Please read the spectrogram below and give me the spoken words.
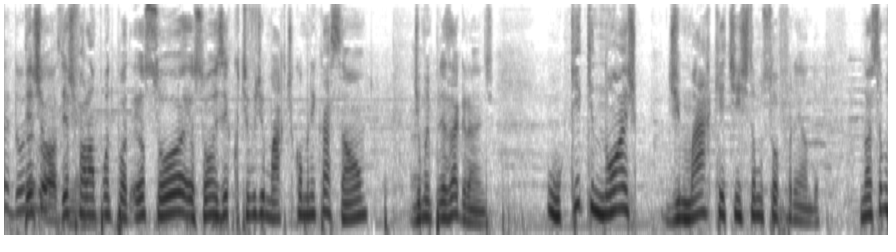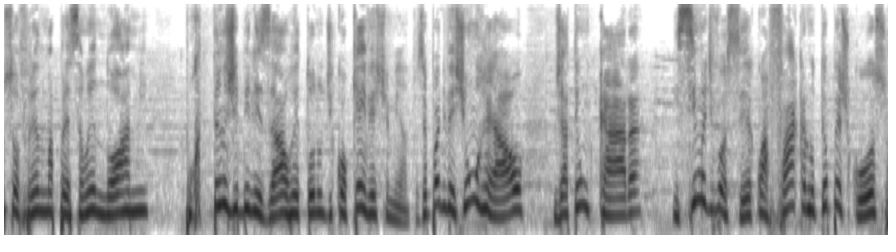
do do deixa, eu- negócio, Deixa eu né? falar um ponto importante. Eu sou, eu sou um executivo de marketing e comunicação de uma empresa grande. O que, que nós de marketing estamos sofrendo? Nós estamos sofrendo uma pressão enorme por tangibilizar o retorno de qualquer investimento. Você pode investir um real, já tem um cara em cima de você, com a faca no teu pescoço,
